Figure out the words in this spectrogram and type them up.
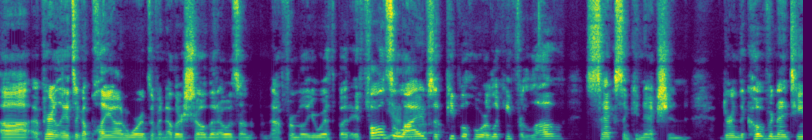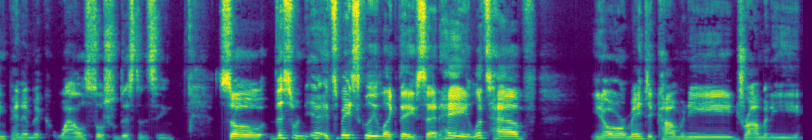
Uh, apparently, it's like a play on words of another show that I was un- not familiar with, but it follows the lives of people who are looking for love, sex, and connection during the COVID nineteen pandemic while social distancing. So this one, it's basically like they said, "Hey, let's have you know a romantic comedy, dramedy."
